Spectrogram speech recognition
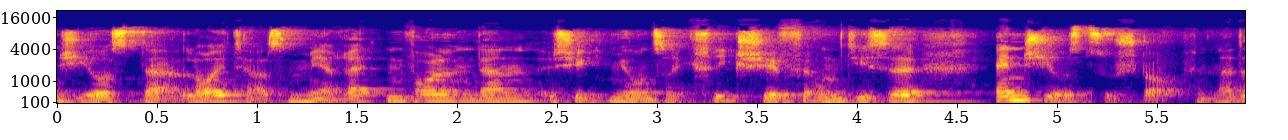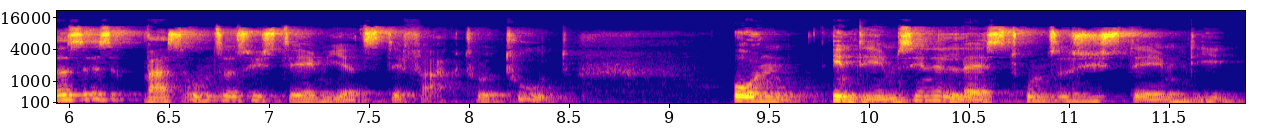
NGOs da Leute aus dem Meer retten wollen, dann schicken wir unsere Kriegsschiffe, um diese NGOs zu stoppen. Na, das ist, was unser System jetzt de facto tut. Und in dem Sinne lässt unser System die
